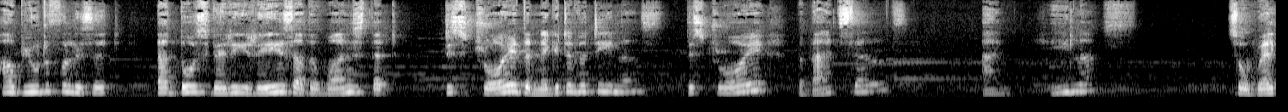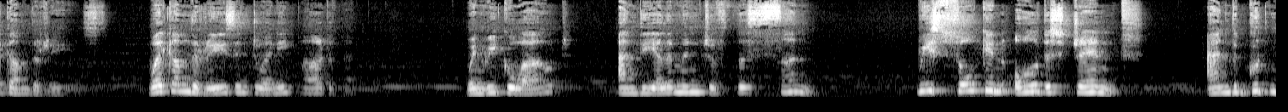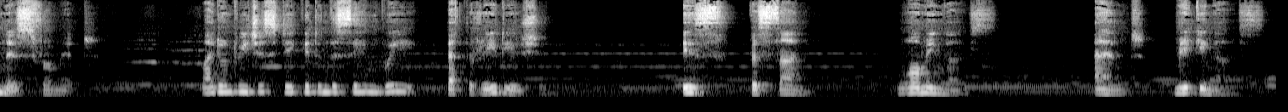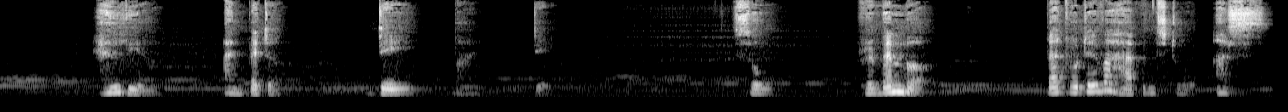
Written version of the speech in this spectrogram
how beautiful is it that those very rays are the ones that destroy the negativity in us, destroy the bad cells, and heal us. So, welcome the rays. Welcome the rays into any part of that. When we go out and the element of the sun, we soak in all the strength and the goodness from it. Why don't we just take it in the same way that the radiation is the sun? warming us and making us healthier and better day by day. So remember that whatever happens to us,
